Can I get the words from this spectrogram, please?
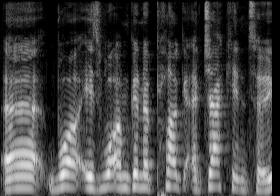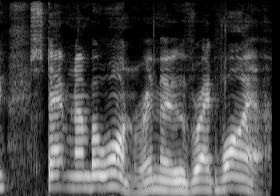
uh, what is what I'm going to plug a jack into. Step number one, remove red wire.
